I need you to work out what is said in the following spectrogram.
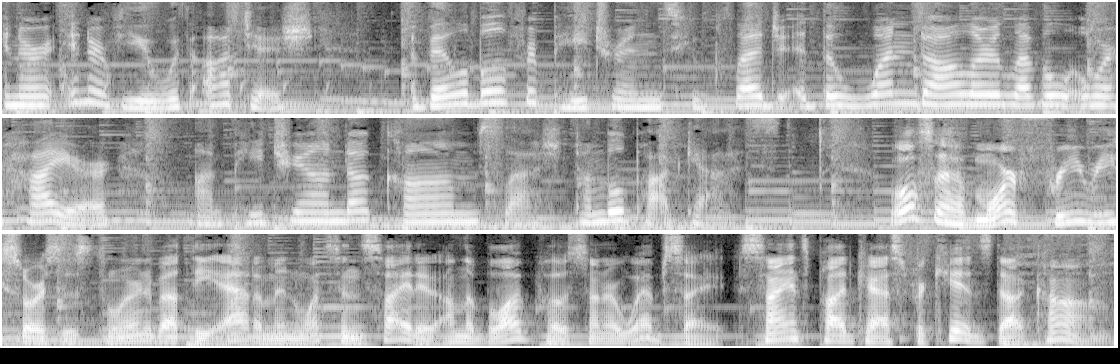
in our interview with Aatish, available for patrons who pledge at the $1 level or higher on patreon.com slash tumblepodcast. We'll also have more free resources to learn about the atom and what's inside it on the blog post on our website, sciencepodcastforkids.com.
